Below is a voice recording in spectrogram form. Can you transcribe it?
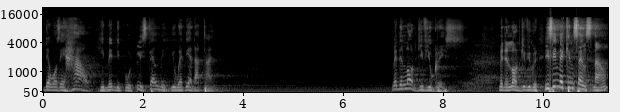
there was a how he made the pool. Please tell me you were there that time. May the Lord give you grace. May the Lord give you grace. Is he making sense now?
